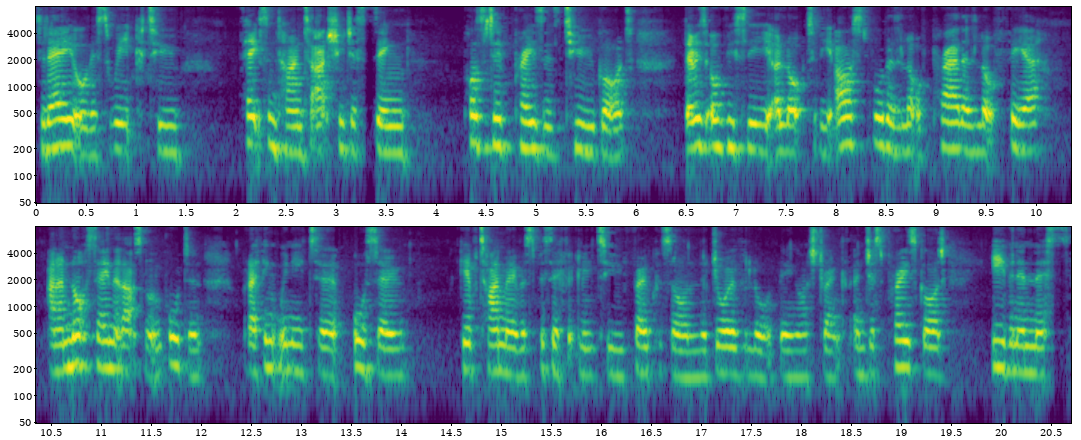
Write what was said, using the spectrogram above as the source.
today or this week to take some time to actually just sing positive praises to God. There is obviously a lot to be asked for, there's a lot of prayer, there's a lot of fear, and I'm not saying that that's not important, but I think we need to also give time over specifically to focus on the joy of the Lord being our strength and just praise God even in this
